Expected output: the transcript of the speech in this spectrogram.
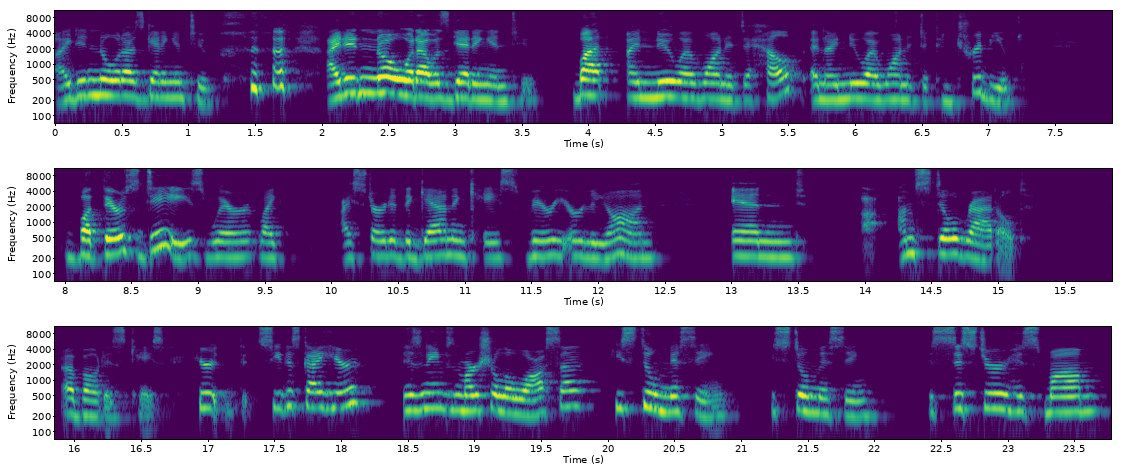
I didn't know what I was getting into. I didn't know what I was getting into, but I knew I wanted to help and I knew I wanted to contribute. But there's days where, like, I started the Gannon case very early on, and I'm still rattled about his case. Here, see this guy here? His name's Marshall Iwaasa. He's still missing. He's still missing. His sister, his mom,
